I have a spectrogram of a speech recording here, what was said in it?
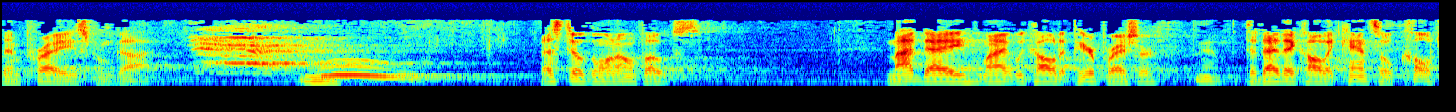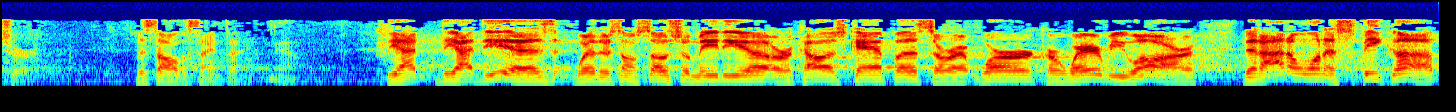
than praise from God. Mm. That's still going on, folks. My day, my, we called it peer pressure. Yeah. Today they call it cancel culture. But it's all the same thing. Yeah. The, the idea is, whether it's on social media or a college campus or at work or wherever you are, that I don't want to speak up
